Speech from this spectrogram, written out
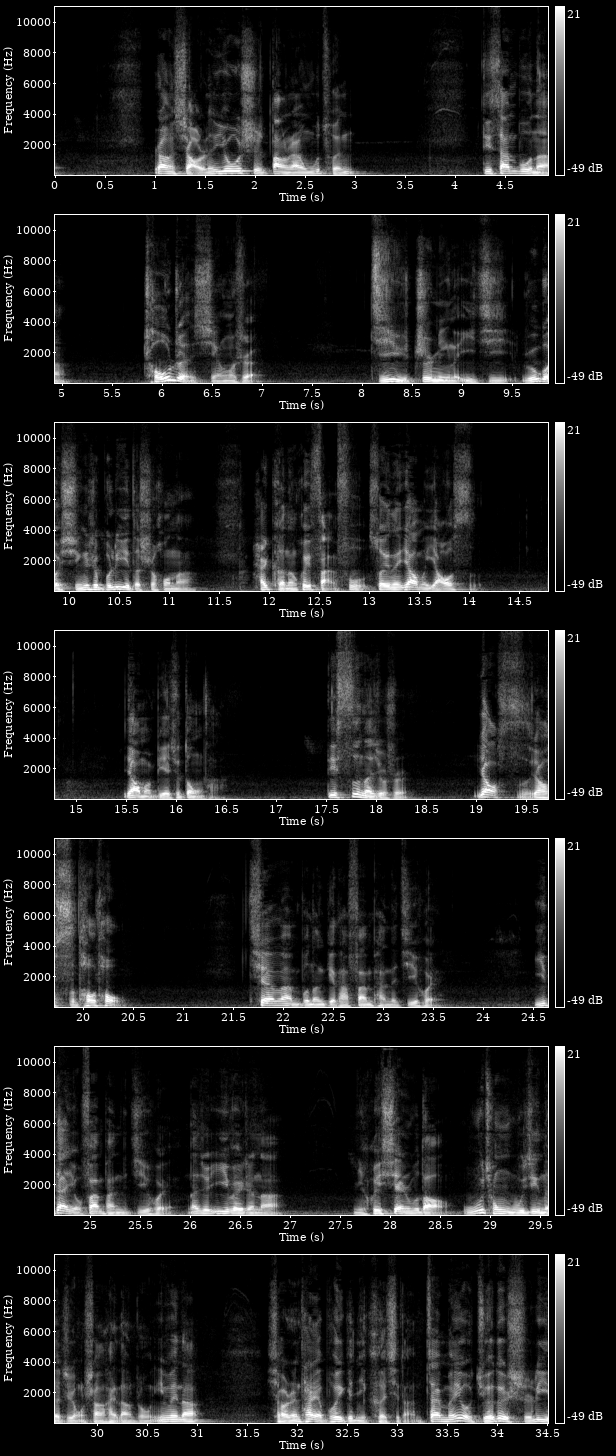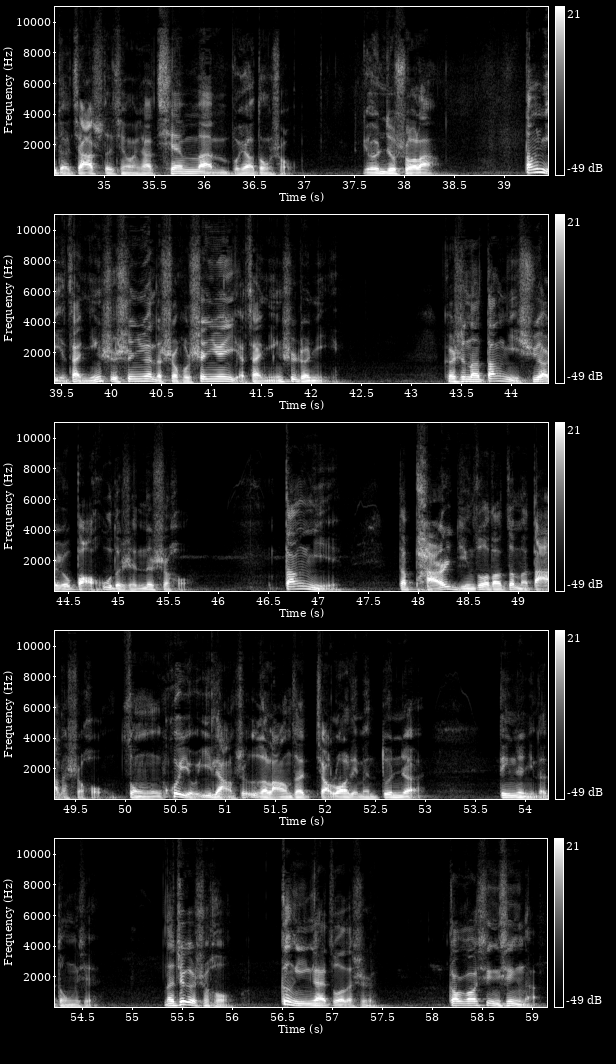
让小人的优势荡然无存。第三步呢，瞅准形势，给予致命的一击。如果形势不利的时候呢，还可能会反复，所以呢，要么咬死。要么别去动它。第四呢，就是要死要死透透，千万不能给他翻盘的机会。一旦有翻盘的机会，那就意味着呢，你会陷入到无穷无尽的这种伤害当中。因为呢，小人他也不会跟你客气的，在没有绝对实力的加持的情况下，千万不要动手。有人就说了，当你在凝视深渊的时候，深渊也在凝视着你。可是呢，当你需要有保护的人的时候，当你的牌儿已经做到这么大的时候，总会有一两只饿狼在角落里面蹲着，盯着你的东西。那这个时候，更应该做的是，高高兴兴的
